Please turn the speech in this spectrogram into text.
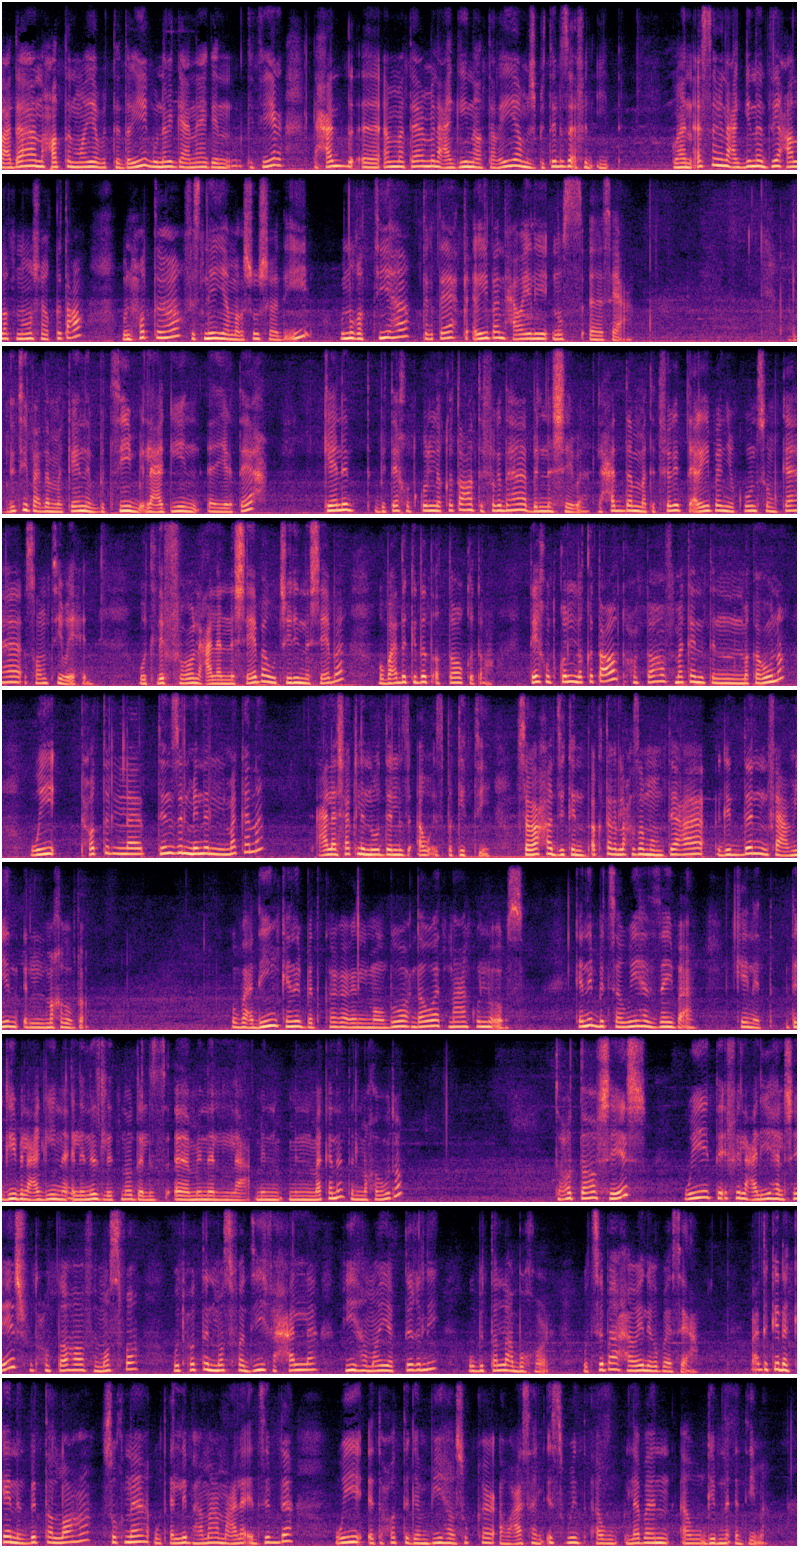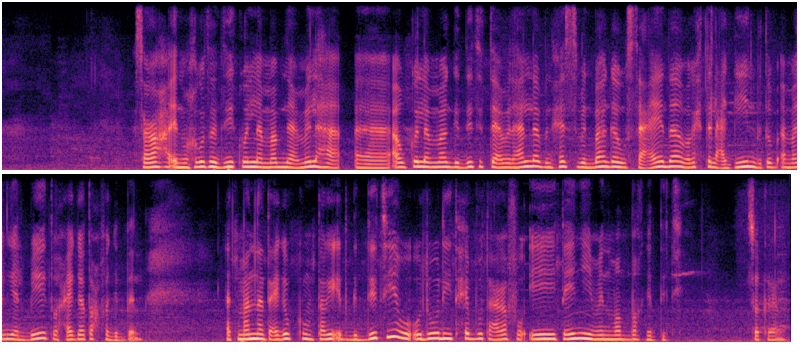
بعدها نحط المية بالتدريج ونرجع نعجن كتير لحد أما تعمل عجينة طرية مش بتلزق في الإيد. وهنقسم العجينة دي على اتناشر قطعة ونحطها في صينية مرشوشة دقيق ونغطيها ترتاح تقريبا حوالي نص ساعة. جدتي بعد ما كانت بتسيب العجين يرتاح كانت بتاخد كل قطعة تفردها بالنشابة لحد ما تتفرد تقريبا يكون سمكها سنتي واحد وتلف رول على النشابة وتشيل النشابة وبعد كده تقطعه قطع تاخد كل قطعة تحطها في مكنة المكرونة وتحط تنزل من المكنة على شكل نودلز أو اسباجيتي بصراحة دي كانت أكتر لحظة ممتعة جدا في عمايل المخروطة. وبعدين كانت بتكرر الموضوع دوت مع كل قرص. كانت بتسويها إزاي بقى؟ كانت تجيب العجينة اللي نزلت نودلز من الع... من من مكنة المخروطة تحطها في شاش وتقفل عليها الشاش وتحطها في مصفى وتحط المصفى دي في حلة فيها مية بتغلي وبتطلع بخار وتسيبها حوالي ربع ساعة. بعد كده كانت بتطلعها سخنة وتقلبها مع معلقة زبدة وتحط جنبيها سكر أو عسل أسود أو لبن أو جبنة قديمة. صراحة المخروطة دي كل ما بنعملها أو كل ما جدتي بتعملها لنا بنحس بالبهجة والسعادة وريحة العجين بتبقى مالية البيت وحاجة تحفة جدا. أتمنى تعجبكم طريقة جدتي وقولولي تحبوا تعرفوا إيه تاني من مطبخ جدتي. شكرا.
